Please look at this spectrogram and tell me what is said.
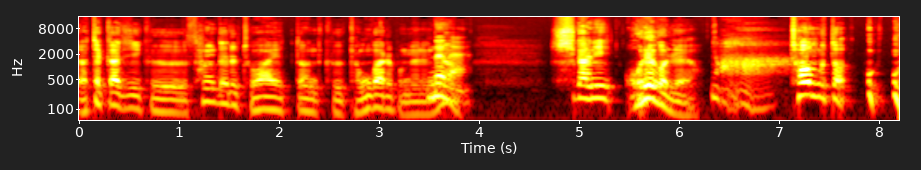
여태까지 그 상대를 좋아했던 그 경과를 보면은요 네네. 시간이 오래 걸려요. 아, 처음부터 우, 우,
